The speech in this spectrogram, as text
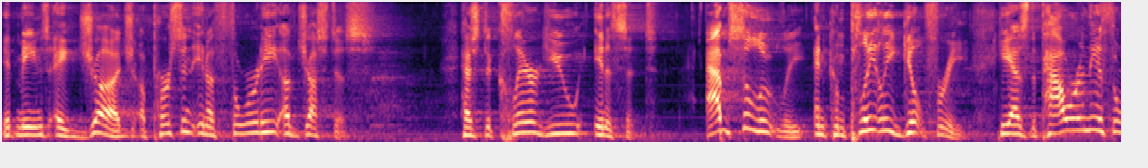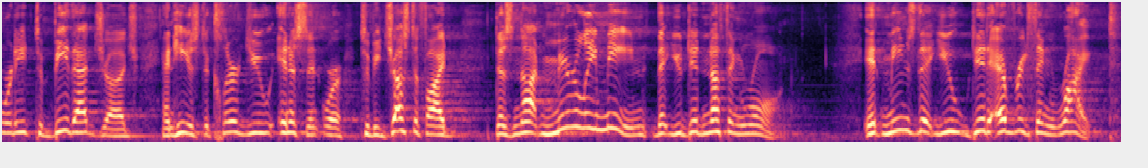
It means a judge, a person in authority of justice, has declared you innocent, absolutely and completely guilt free. He has the power and the authority to be that judge, and he has declared you innocent or to be justified does not merely mean that you did nothing wrong. It means that you did everything right.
